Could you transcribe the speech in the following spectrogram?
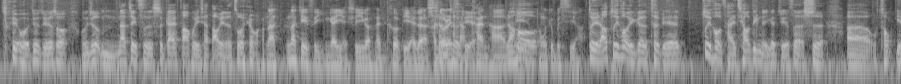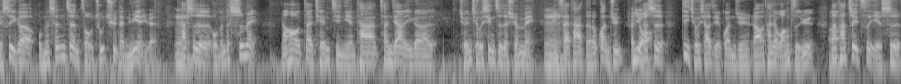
所以我就觉得说，我们就嗯，那这次是该发挥一下导演的作用了。那那这次应该也是一个很特别的，很多人想看他然后通过这部戏啊。对，然后最后一个特别，最后才敲定的一个角色是，呃，从也是一个我们深圳走出去的女演员，嗯她是我们的师妹，然后在前几年她参加了一个。全球性质的选美比赛，她得了冠军。她是地球小姐冠军，然后她叫王子韵。那她这次也是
